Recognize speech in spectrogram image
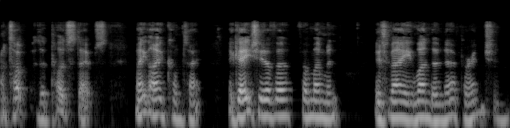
on top of the pod steps, make eye contact. They gaze each other for a moment, dismay, wonder, and apprehension.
